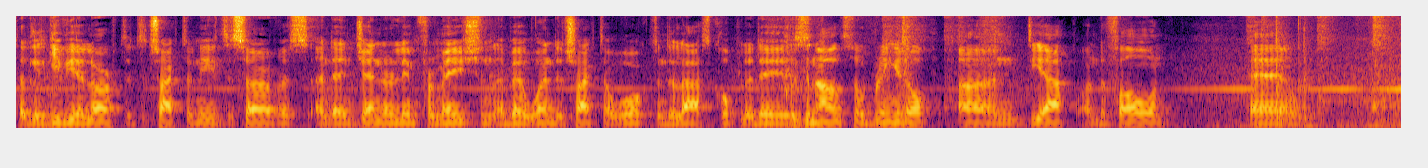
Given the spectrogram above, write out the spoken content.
that'll give you alert that the tractor needs a service and then general information about when the tractor worked in the last couple of days. We can also bring it up on the app on the phone. Uh,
